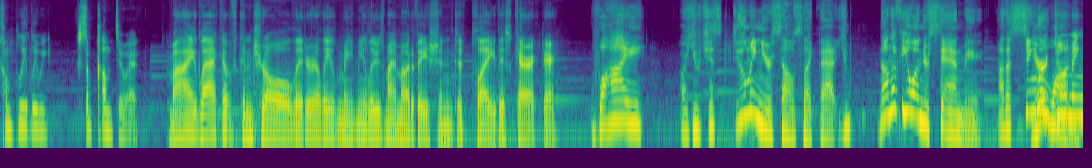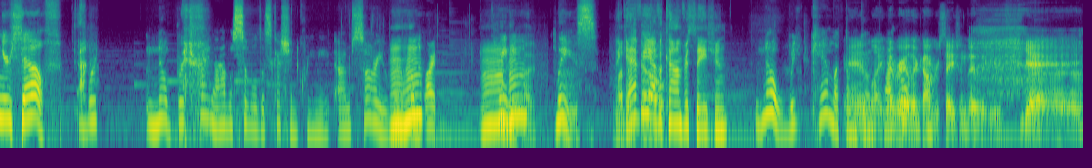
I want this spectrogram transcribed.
completely we succumb to it. My lack of control literally made me lose my motivation to play this character. Why are you just dooming yourselves like that? You none of you understand me. Not a single one. You're one. dooming yourself. We're no, we're trying to have a civil discussion, Queenie. I'm sorry, we're Mhm. bombarded. Queenie, Mhm. Uh, please. let Can't them we have a conversation? No, we can't let them And go. like every other conversation, they leave. Yay.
